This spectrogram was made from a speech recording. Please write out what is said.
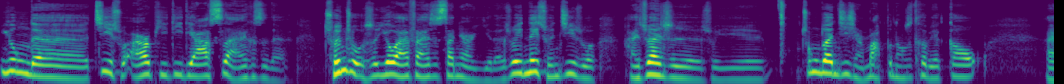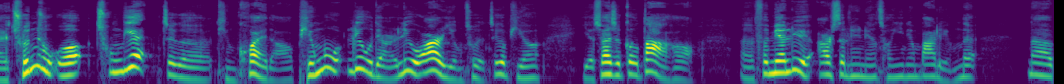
用的技术 LPDDR4X 的，存储是 UFS 三点一的，所以内存技术还算是属于 中端机型吧，不能是特别高。哎，存储充电这个挺快的啊，屏幕六点六二英寸，这个屏也算是够大哈。呃，分辨率二四零零乘一零八零的。那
